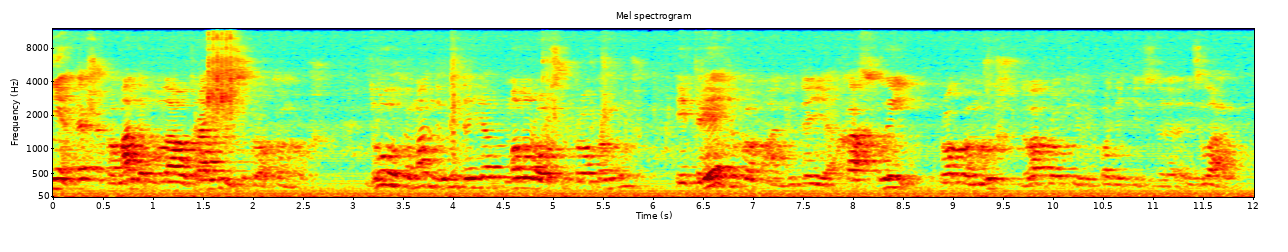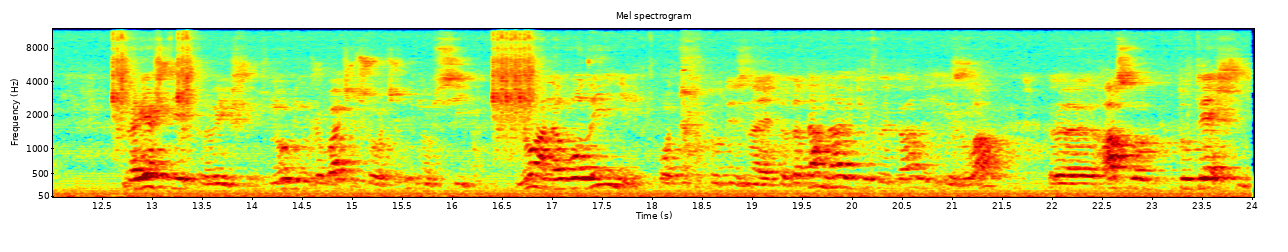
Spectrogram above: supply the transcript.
Ні, І третю команду дає хахли кроком руш, два кроки виходить із, е, із лави. Нарешті вийшли. Ну, він вже бачить, що очевидно всі. Ну а на Волині, от туди знаєте, то там навіть викликали із лав е, гасло тутешні.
